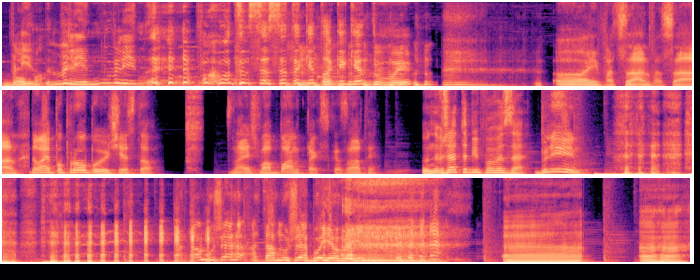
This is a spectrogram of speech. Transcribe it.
блін, Опа. блін, блін. Походу, все все-таки так, як я думаю. Ой, пацан, пацан. Давай попробую чисто. Знаєш, ва-банк, так сказати. Ну невже тобі повезе? Блін! А там уже, а там уже бойовий. Е, Ага.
